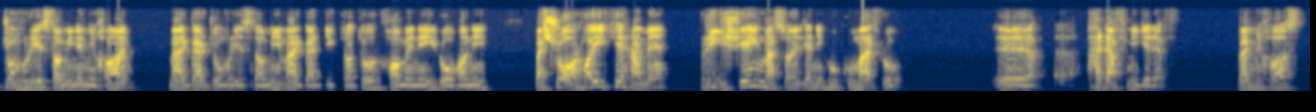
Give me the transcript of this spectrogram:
جمهوری اسلامی. نمی‌خوایم مرگ بر جمهوری اسلامی مرگ بر دیکتاتور خامنه ای روحانی و شعارهایی که همه ریشه این مسائل یعنی حکومت رو هدف می‌گرفت و می‌خواست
